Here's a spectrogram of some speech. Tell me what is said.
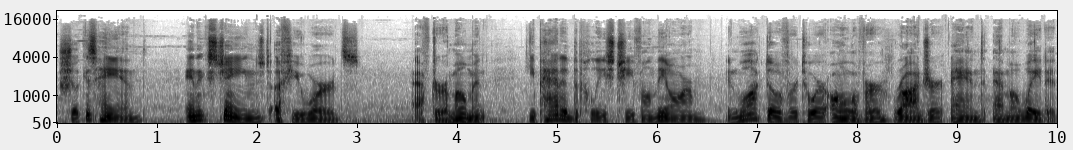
shook his hand, and exchanged a few words. After a moment, he patted the police chief on the arm and walked over to where Oliver, Roger, and Emma waited.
